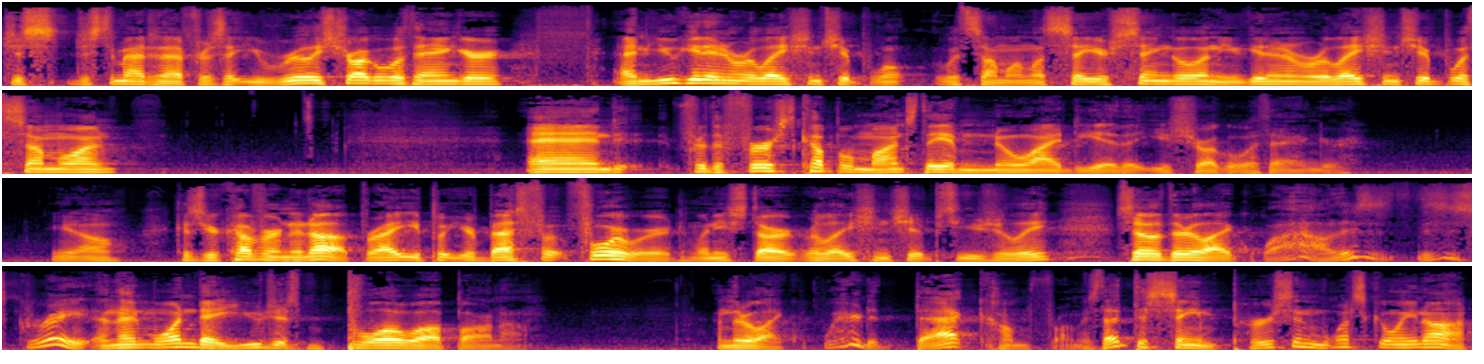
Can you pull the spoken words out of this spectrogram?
just, just imagine that for a second. You really struggle with anger, and you get in a relationship w- with someone. Let's say you're single and you get in a relationship with someone, and for the first couple months, they have no idea that you struggle with anger. You know? Because you're covering it up, right? You put your best foot forward when you start relationships, usually. So they're like, wow, this is, this is great. And then one day you just blow up on them. And they're like, where did that come from? Is that the same person? What's going on?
